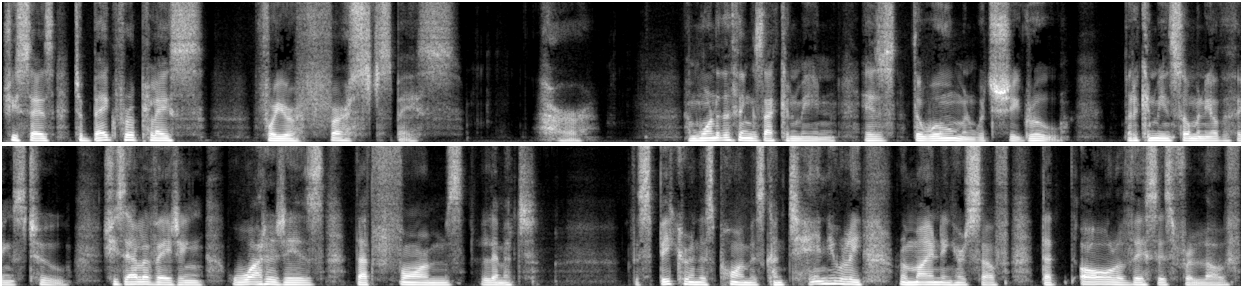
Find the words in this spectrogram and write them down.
She says, to beg for a place for your first space, her. And one of the things that can mean is the womb in which she grew, but it can mean so many other things too. She's elevating what it is that forms limit. The speaker in this poem is continually reminding herself that all of this is for love,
